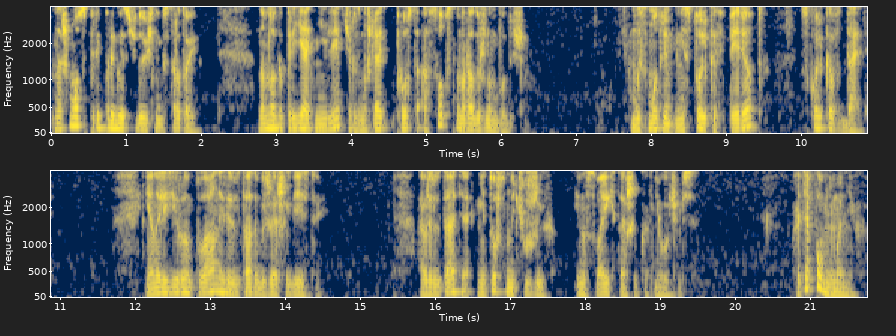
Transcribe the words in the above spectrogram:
наш мозг перепрыгивает с чудовищной быстротой. Намного приятнее и легче размышлять просто о собственном радужном будущем. Мы смотрим не столько вперед, сколько вдаль. И анализируем планы и результаты ближайших действий. А в результате не то, что на чужих, и на своих-то ошибках не учимся. Хотя помним о них.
